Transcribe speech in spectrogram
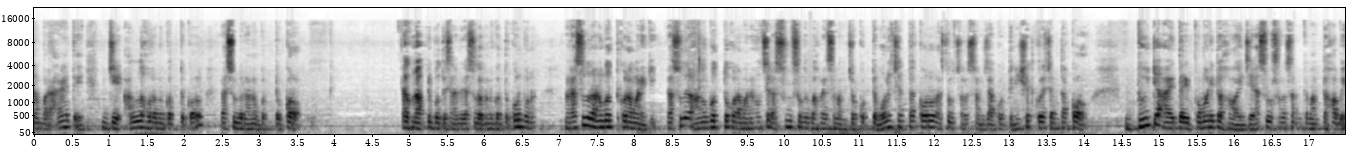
নম্বর আয়াতে যে আল্লাহর অনুগত্য করো, রাসুলের অনুগত্য করো। এখন আপনি বলতেছেন, আমি রাসুলের আনুগত্য করব না। রাসুলের আনুগত্য করা মানে কি? রাসুলের আনুগত্য করা মানে হচ্ছে রাসুল সাল্লাহ সাল্লাম যা করতে বলেছেন তা করো, রাসুল সাল্লাম যা করতে নিষেধ করেছেন তা করো। দুইটা আয়ের দ্বারা প্রমাণিত হয় যে রাসুল সাল্লাহ সাল্লামকে মানতে হবে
